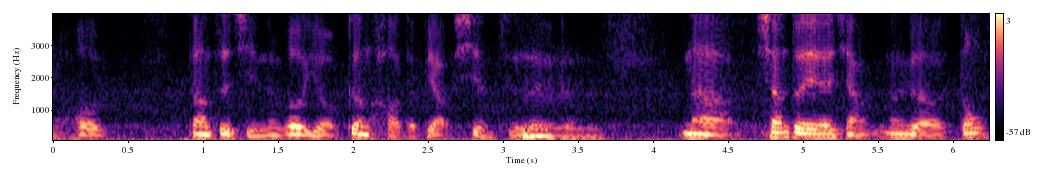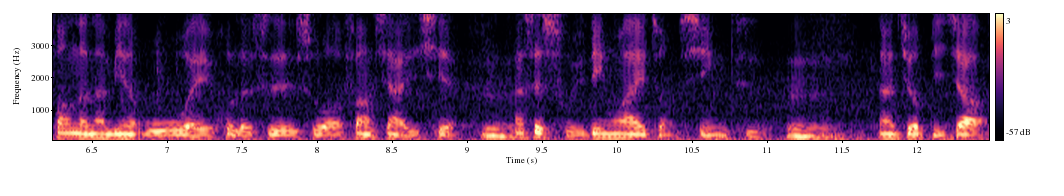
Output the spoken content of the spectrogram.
然后让自己能够有更好的表现之类的。嗯那相对来讲，那个东方的那边的无为，或者是说放下一切，嗯它是属于另外一种心智，嗯那就比较，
